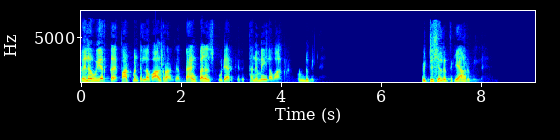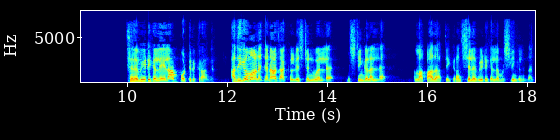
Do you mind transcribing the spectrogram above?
விலை உயர்ந்த அபார்ட்மெண்ட்ல வாழ்றாங்க. பேங்க் பேலன்ஸ் கூட இருக்குது. தனிமையில வாழ்றாங்க. ஒன்றும் இல்லை. விட்டு செல்றதுக்கு யாரும் இல்லை. சில வீடுகள்ல எல்லாம் போட்டிருக்கிறாங்க. அதிகமான ஜனாசாக்கள் வெஸ்டர்ன் வேர்ல்ட்ல முஸ்லிம்கள் அல்ல. அல்லாஹ் பாதுகாத்துக்கிறான் சில வீடுகள்ல முஸ்லிம்கள் தான்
